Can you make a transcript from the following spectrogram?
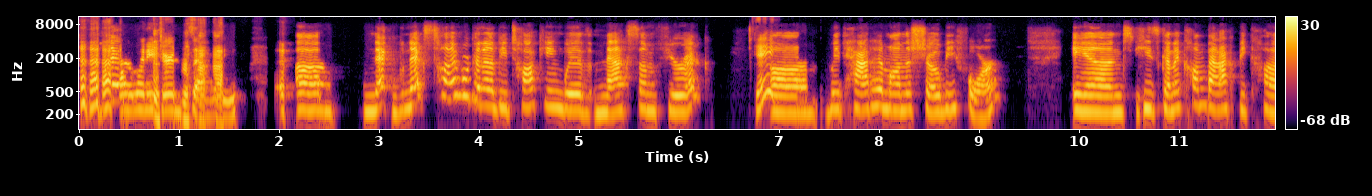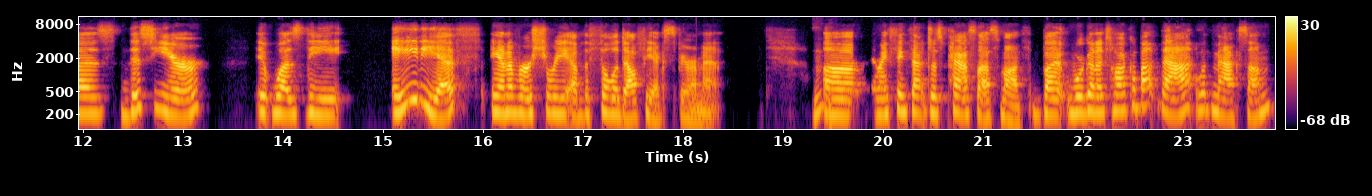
when he turns seventy. Um, next next time we're going to be talking with Maxim Furek. Yay! Um, we've had him on the show before, and he's going to come back because this year it was the 80th anniversary of the Philadelphia experiment. Hmm. Uh, and I think that just passed last month. But we're going to talk about that with Maxim,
